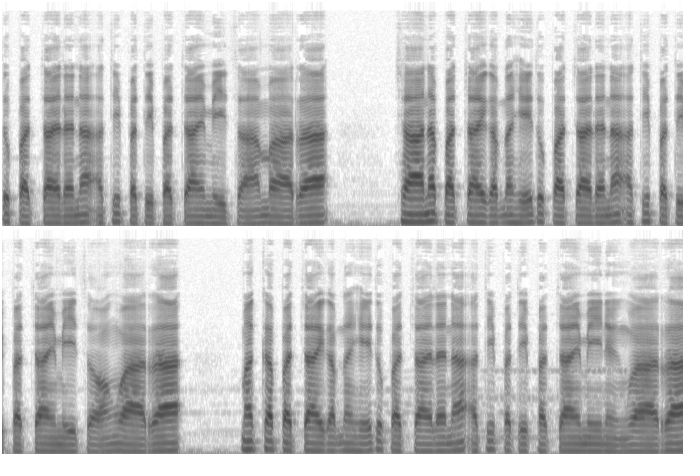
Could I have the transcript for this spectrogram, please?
ตุปัจจัยและนะอธิปติปัจจัยมีสามวาระชาณปัจจัยกับนาเหตุปัจจัยและนะอธิปติปัจจัยมีสองวาระมัคคปัจจัยกับนาเหตุปัจจัยและนะอธิปติปัจจัยมีหนึ่งวาระ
